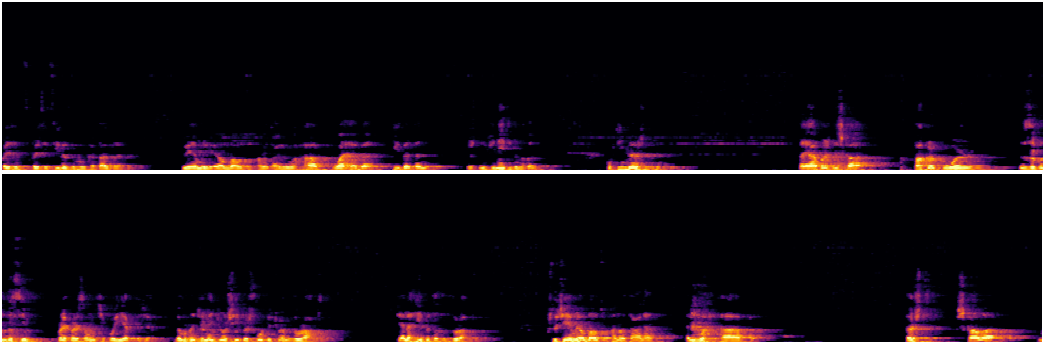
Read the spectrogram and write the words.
prej prej së cilës do mund ka dalë dhe ky emri i Allahut subhanahu wa taala Wahhab, Wahaba, Hibatan, është infiniti domethënë. Kuptimi është ta japësh diçka pa kërkuar zëvendësim prej personit që po i jep këtë gjë. Domethënë që në gjuhën shqipe është sikur e quajmë dhuratë. Fjala hibe do të dhuratë. Kështu që emri i Allahut subhanahu wa taala El-Wahhab është shkalla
